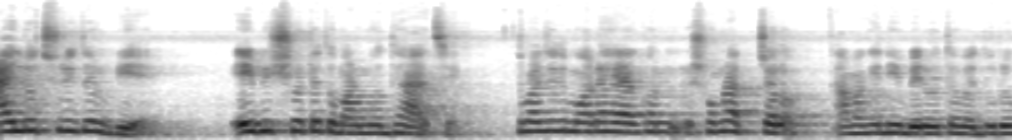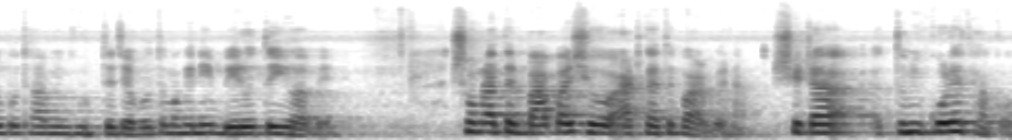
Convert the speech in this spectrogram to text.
আইলো ছুরি তোর বিয়ে। এই বিষয়টা তোমার মধ্যে আছে। তোমার যদি মনে হয় এখন, সোমনাথ, চলো, আমাকে নিয়ে বেরোতে হবে, দূরে কোথাও আমি ঘুরতে যাব, তোমাকে নিয়ে বেরোতেই হবে। সোমনাথের বাবা সেও আটকাতে পারবে না, সেটা তুমি করে থাকো।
